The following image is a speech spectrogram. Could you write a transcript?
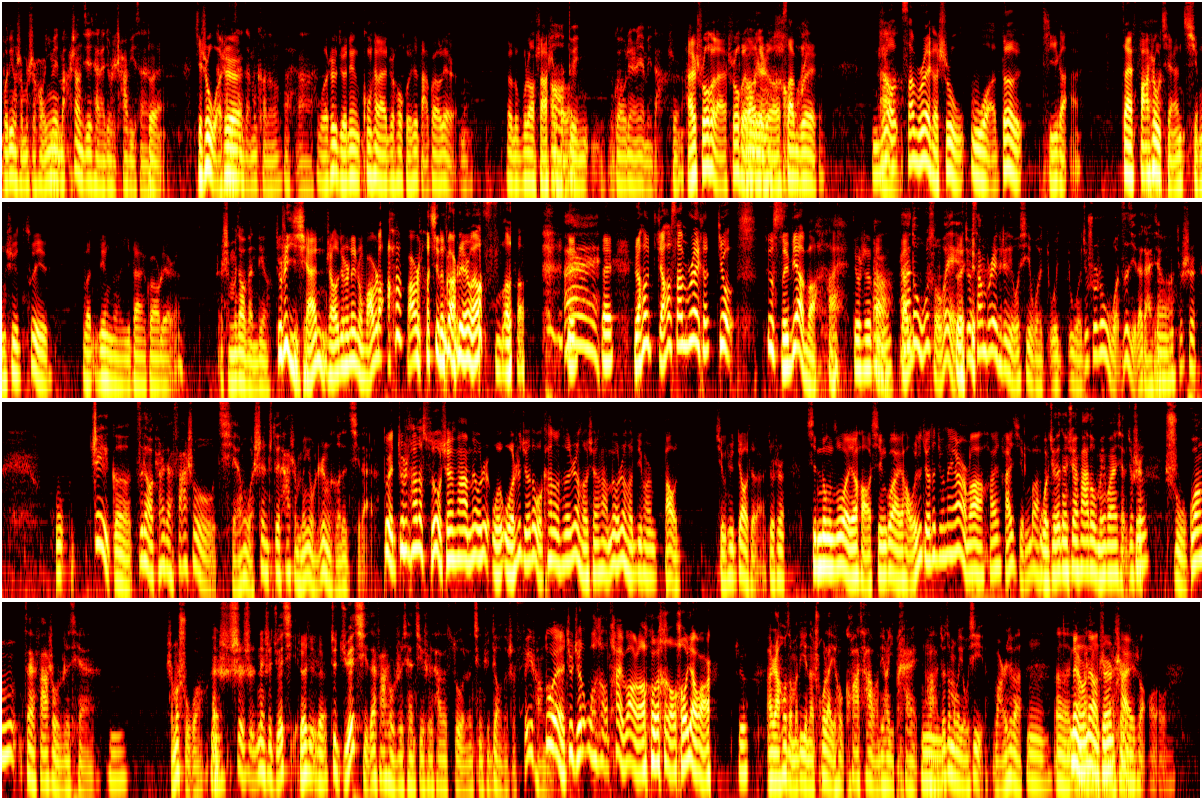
不定什么时候，因为马上接下来就是叉 B 三。，嗯对，其实我是咱们可能啊，我是决定空下来之后回去打怪物猎人呢，那都不知道啥时候了。哦，对你怪物猎人也没打，是，还是说回来，说回到这个怪物猎人好啊 Sunbreak，、你知道啊 Sunbreak 是我的体感在发售前情绪最稳定的一代怪物猎人。什么叫稳定？就是以前你知道，就是那种玩不到啊，玩不到新的怪物猎人，我要死了。哎然后，然后 Sunbreak 就就随便吧，哎，就是感、啊，大家都无所谓。对就 Sunbreak 这个游戏，我我我就说说我自己的感想啊嗯，就是我这个资料片在发售前，我甚至对它是没有任何的期待的。对，就是它的所有宣发没有任我我是觉得我看到它的任何宣发没有任何地方把我情绪吊起来，就是新动作也好，新怪也好，我就觉得就那样吧，还还行吧。我觉得跟宣发都没关系了，就是嗯曙光在发售之前，嗯，什么曙光？哎，嗯是是那是崛起。崛起对就崛起在发售之前，其实他的所有人情绪掉的是非常高对，就觉得我操太棒了，我好好想玩儿。啊，然后怎么地呢？出来以后咵嚓往地上一拍啊，嗯就这么个游戏玩去吧。嗯，呃，内容量真是是太少了，我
